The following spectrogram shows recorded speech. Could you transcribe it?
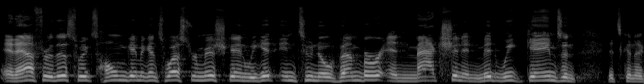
And after this week's home game against Western Michigan, we get into November and MACtion and midweek games, and it's going to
